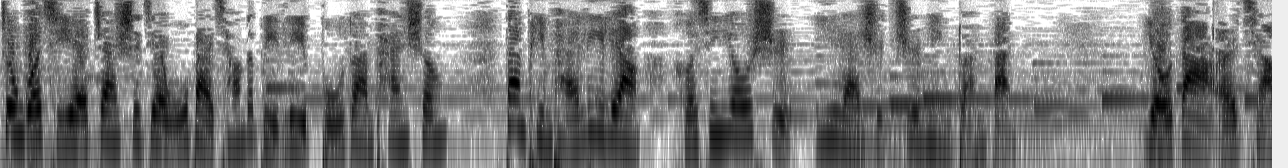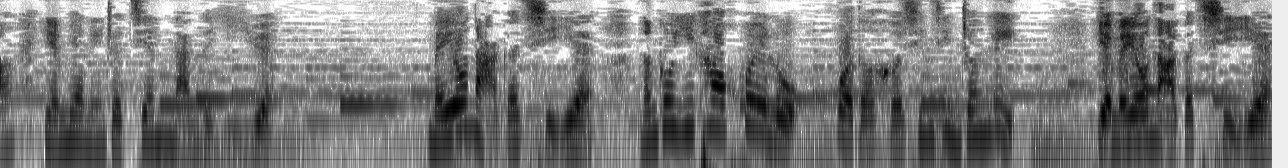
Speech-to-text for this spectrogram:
中国企业占世界五百强的比例不断攀升，但品牌力量核心优势依然是致命短板。由大而强也面临着艰难的一跃。没有哪个企业能够依靠贿赂获得核心竞争力。也没有哪个企业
